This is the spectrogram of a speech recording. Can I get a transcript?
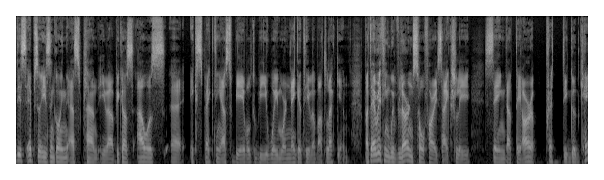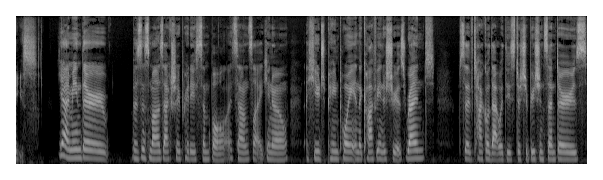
this episode isn't going as planned, Eva, because I was uh, expecting us to be able to be way more negative about Luckin. But everything we've learned so far is actually saying that they are a pretty good case. Yeah, I mean, their business model is actually pretty simple. It sounds like, you know, a huge pain point in the coffee industry is rent. So they've tackled that with these distribution centers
